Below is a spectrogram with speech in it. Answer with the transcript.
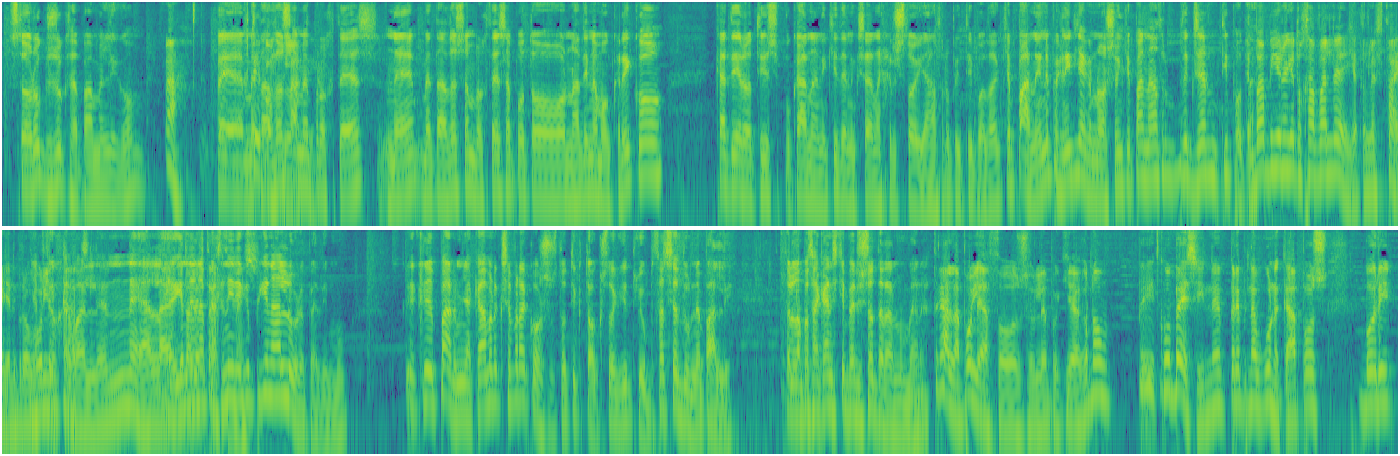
Στο Ρουκ Ζουκ θα πάμε λίγο. Α, Ε, χτύπαμε μεταδώσαμε πλάτη. προχτές. Ναι, μεταδώσαμε προχτές από τον Αδύναμο Κρίκο. Κάτι ερωτήσεις που κάνανε εκεί, δεν ξέρανε Χριστό οι άνθρωποι, τίποτα. Και πάνε. Είναι παιχνίδια γνώσεων και πάνε άνθρωποι που δεν ξέρουν τίποτα. Ε, πάμε πηγαίνω για το χαβαλέ, για τα λεφτά, για την Για προβολή. ποιο κάτσε. χαβαλέ, ναι, αλλά Ε, και είναι τα ένα λεφτά παιχνίδι στη και μέση. πήγαινε αλλού, ρε παιδί μου. Και- Και πάρει μια κάμερα ξεβρακώσου στο TikTok, στο YouTube. Θα σε δούνε πάλι. Θέλω να πω, θα κάνεις και περισσότερα νούμερα. Καλά, πολύ αθώος βλέπω και αγνό. Οι εκπομπές είναι, πρέπει να βγουν κάπως. Μπορεί.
